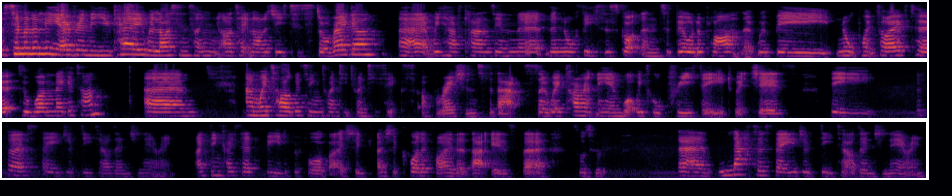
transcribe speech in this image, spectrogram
similarly, over in the UK, we're licensing our technology to Storegga. Uh, we have plans in the, the northeast of Scotland to build a plant that would be 0.5 to, to 1 megaton. Um, and we're targeting 2026 operations for that. So we're currently in what we call pre-feed, which is the the first stage of detailed engineering. I think I said feed before, but I should I should qualify that that is the sort of uh, latter stage of detailed engineering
